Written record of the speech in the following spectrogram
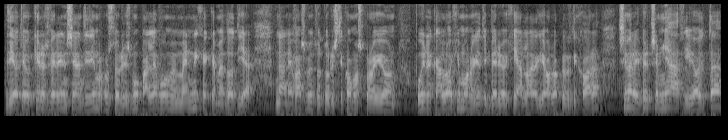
διότι ο κύριος Βιρίνη είναι αντιδήμαρχος τουρισμού. Παλεύουμε με νύχια και με δόντια να ανεβάσουμε το τουριστικό μας προϊόν που είναι καλό όχι μόνο για την περιοχή αλλά για ολόκληρη τη χώρα. Σήμερα υπήρξε μια αθλειότητα ε,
